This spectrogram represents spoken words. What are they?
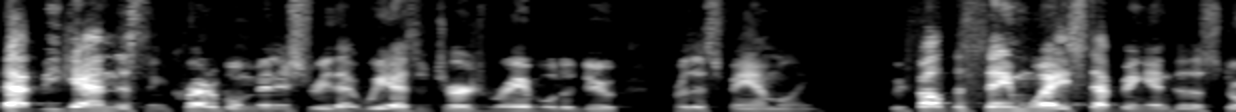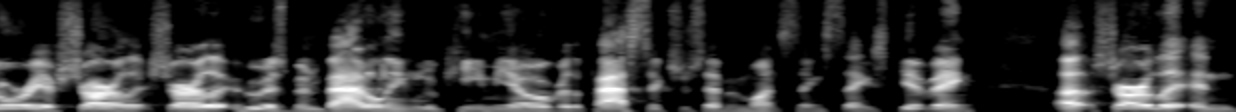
that began this incredible ministry that we as a church were able to do for this family. We felt the same way stepping into the story of Charlotte. Charlotte, who has been battling leukemia over the past six or seven months since Thanksgiving. Uh, Charlotte and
